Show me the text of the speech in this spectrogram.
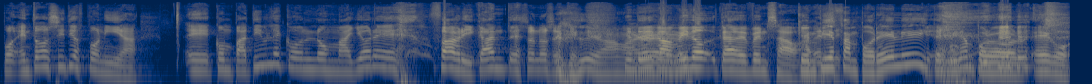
po- en todos sitios ponía eh, compatible con los mayores fabricantes o no sé qué. Vamos, Entonces, claro, me he ido- claro, he pensado. Que si- empiezan por L y terminan por Ego.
